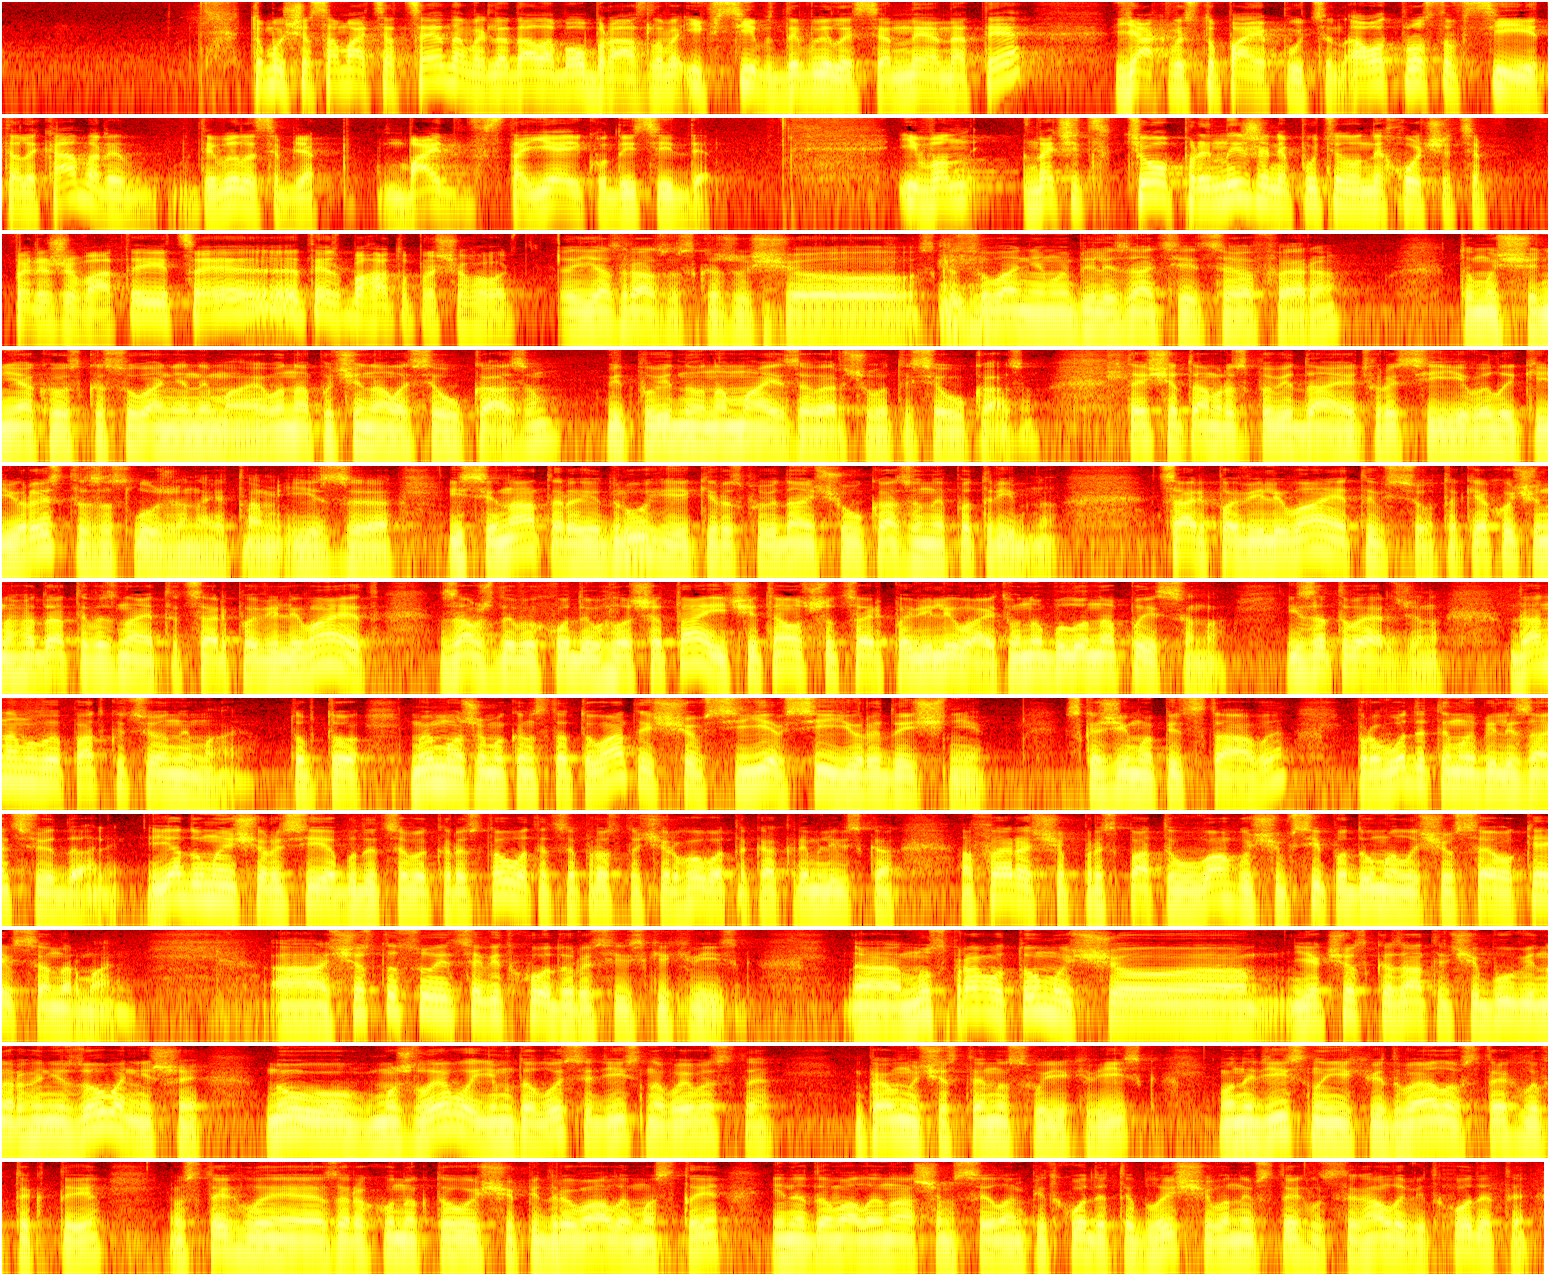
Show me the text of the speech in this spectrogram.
Тому що сама ця цена виглядала б образливо, і всі б дивилися не на те, як виступає Путін, а от просто всі телекамери дивилися б, як Байден встає і кудись йде. І вон, значить, цього приниження Путіну не хочеться переживати, і це теж багато про що говорить. Я зразу скажу, що скасування мобілізації це афера, тому що ніякого скасування немає. Вона починалася указом. Відповідно, вона має завершуватися указом. Те, що там розповідають в Росії великі юристи, заслужені там із і сенатори, і другі, які розповідають, що указу не потрібно. Цар повіліває, і все. Так я хочу нагадати, ви знаєте, цар повіліває завжди виходив глашата і читав, що цар повіліває. Воно було написано і затверджено. В даному випадку цього немає. Тобто, ми можемо констатувати, що всі є всі юридичні скажімо, підстави проводити мобілізацію далі. І я думаю, що Росія буде це використовувати. Це просто чергова така кремлівська афера, щоб приспати увагу, щоб всі подумали, що все окей, все нормально. А що стосується відходу російських військ, ну справа в тому, що якщо сказати, чи був він організованіший, ну можливо, їм вдалося дійсно вивести певну частину своїх військ. Вони дійсно їх відвели, встигли втекти, встигли за рахунок того, що підривали мости і не давали нашим силам підходити ближче. Вони встигли встигали відходити,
